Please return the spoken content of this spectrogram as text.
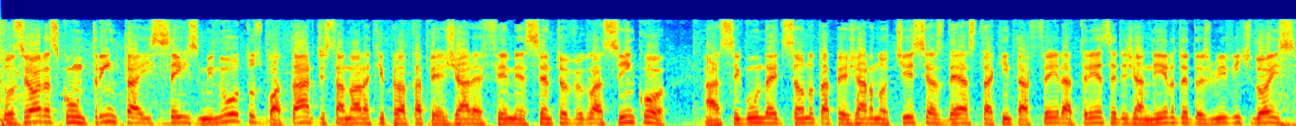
12 horas com 36 minutos. Boa tarde, está na hora aqui pela Tapejara FM 101,5. A segunda edição do Tapejara Notícias desta quinta-feira, 13 de janeiro de 2022.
